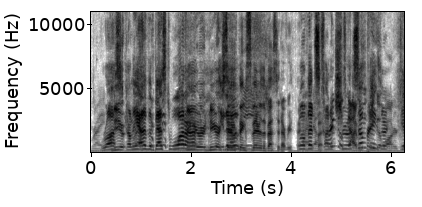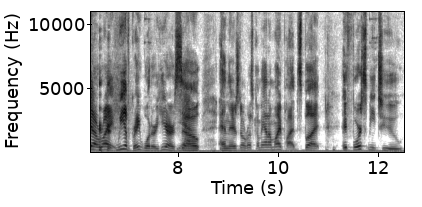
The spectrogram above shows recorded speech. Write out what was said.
Right. rust York- coming out of the best water. New York, New York City know? thinks they're the best at everything. Well, that's kind of true. got Some some things good are, water, too. yeah, right. We have great water here, so and there's no rust coming out of my pipes. But it forced me to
